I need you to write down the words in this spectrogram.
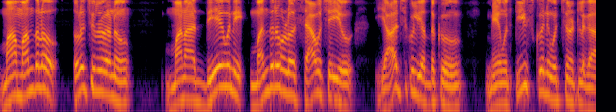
మా మందలో తొలుచులను మన దేవుని మందిరంలో సేవ చేయు యాజకుల యొద్దకు మేము తీసుకొని వచ్చినట్లుగా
